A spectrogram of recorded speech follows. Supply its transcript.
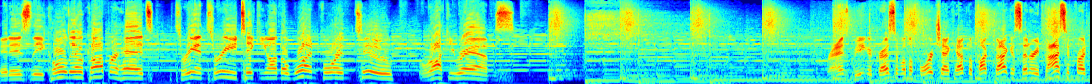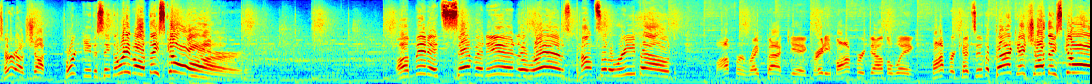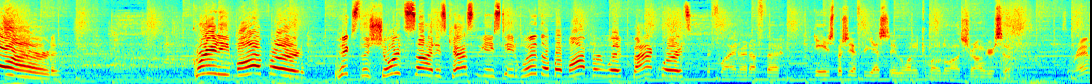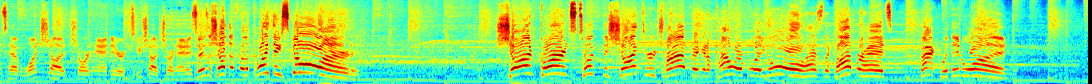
It is the Coaldale Copperheads, three and three, taking on the one, four and two Rocky Rams. Rams being aggressive on the forecheck, have the puck back, a centering pass in front, turnaround shot. Portgate to save the rebound, they scored! A minute seven in, the Rams pounce on a rebound. Montford right back in. Grady Montford down the wing. Montford cuts in the backhand shot. They scored! Grady Montford picks the short side as Castigate stayed with him, but Montford went backwards. They're flying right off the gate, especially after yesterday. We wanted to come out a lot stronger, so. The Rams have one shot shorthanded or two shot shorthanded. There's a shot there for the point. They scored! Sean Burns took the shot through traffic and a power play goal has the Copperheads back within one.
